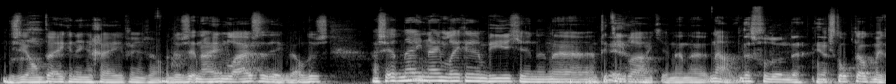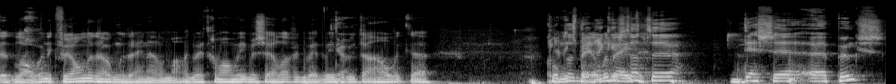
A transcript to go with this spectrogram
Moest hij handtekeningen geven en zo. Dus naar hem luisterde ik wel. Dus hij zegt, nee, neem lekker een biertje en een, een tequilaatje. En, eh, nou, Dat is voldoende. Ja. ik stopte ook met het blowen en ik veranderde ook meteen helemaal. Ik werd gewoon weer mezelf, ik werd weer Ja. brutaal. Ik, eh, Klopt dat, Dirk? Is dat eh des eh, punks?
